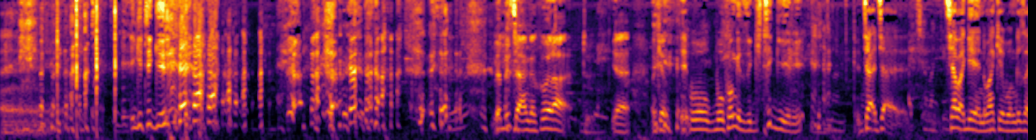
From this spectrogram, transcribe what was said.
igitigiri yeah, okay. Bo- bokongeza igitigiri c'abagenda make bongeza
